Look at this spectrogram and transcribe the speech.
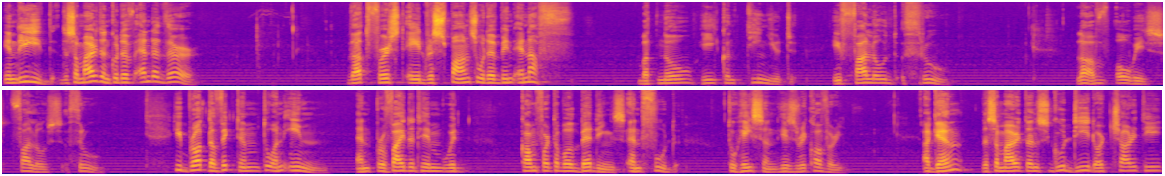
Indeed, the Samaritan could have ended there. That first aid response would have been enough. But no, he continued. He followed through. Love always follows through. He brought the victim to an inn and provided him with comfortable beddings and food to hasten his recovery. Again, the Samaritan's good deed or charity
